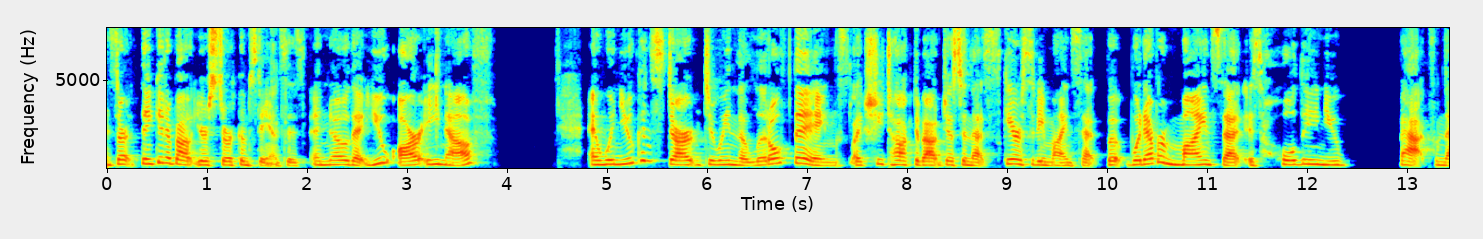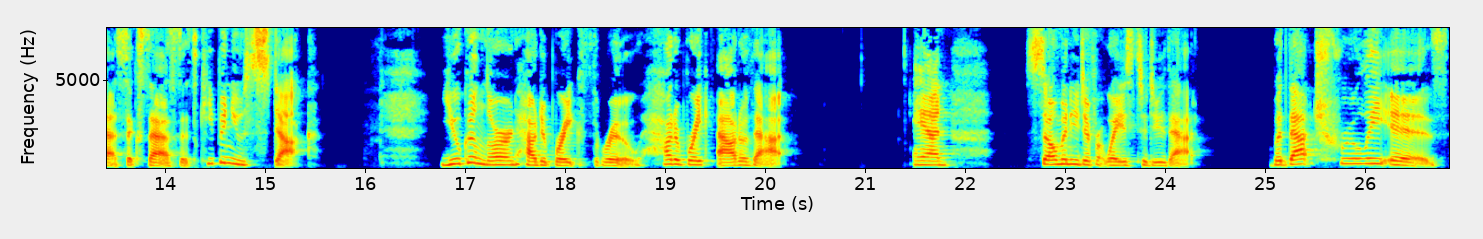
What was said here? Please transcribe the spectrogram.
and start thinking about your circumstances and know that you are enough. And when you can start doing the little things like she talked about just in that scarcity mindset, but whatever mindset is holding you back from that success that's keeping you stuck, you can learn how to break through, how to break out of that. And so many different ways to do that. But that truly is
